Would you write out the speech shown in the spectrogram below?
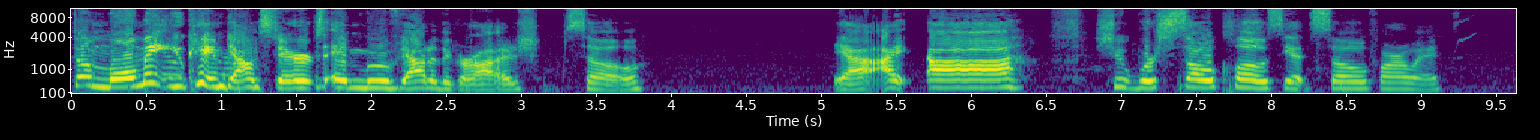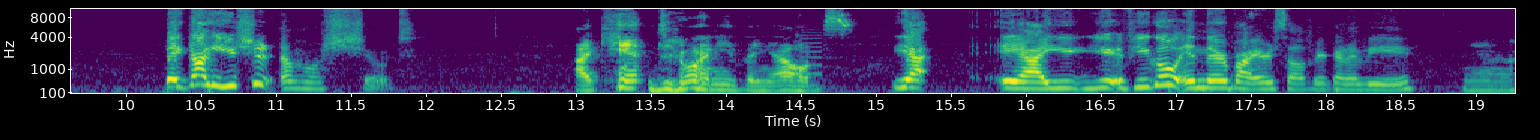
The moment you came downstairs, it moved out of the garage. So, yeah, I uh, shoot, we're so close yet so far away. Big dog, you should. Oh shoot. I can't do anything else. Yeah, yeah. You, you if you go in there by yourself, you're gonna be Yeah.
